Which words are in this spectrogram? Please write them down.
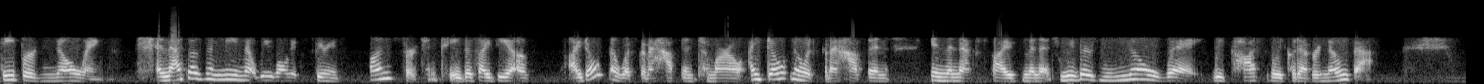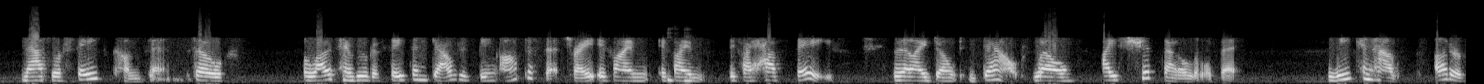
deeper knowing. And that doesn't mean that we won't experience uncertainty, this idea of, I don't know what's going to happen tomorrow. I don't know what's going to happen in the next five minutes. We, there's no way we possibly could ever know that that's where faith comes in. So a lot of times we look at faith and doubt as being opposites, right? If I'm if I'm mm-hmm. if I have faith, then I don't doubt. Well, I shift that a little bit. We can have utter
